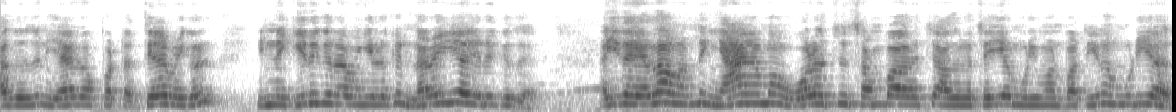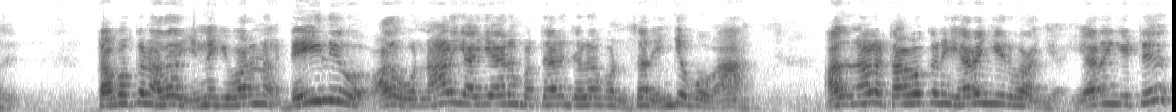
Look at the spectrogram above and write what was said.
அது இதுன்னு ஏகப்பட்ட தேவைகள் இன்றைக்கி இருக்கிறவங்களுக்கு நிறைய இருக்குது. இதையெல்லாம் வந்து நியாயமாக உழைச்சி சம்பாரித்து அதில் செய்ய முடியுமான்னு பார்த்தீங்கன்னா முடியாது. டபக்குன்னு அதான் இன்றைக்கி வரணும். டெய்லி அதான் ஒரு நாளைக்கு ஐயாயிரம் பத்தாயிரம் செலவு பண்ணணும் சார் எங்கே போவேன்? அதனால டவக்குன்னு இறங்கிடுவாங்க இறங்கிட்டு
